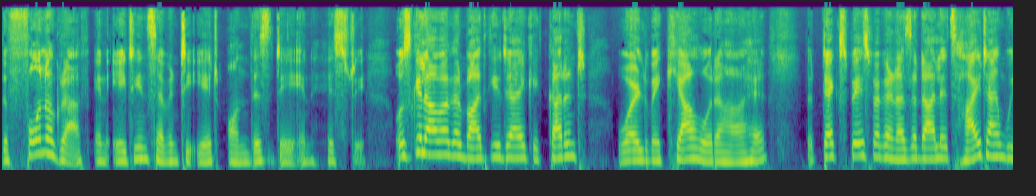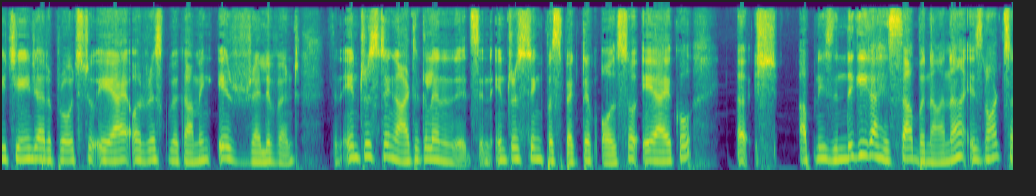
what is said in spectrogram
the phonograph in 1878 on this day in history. उसके अलावा अगर बात की जाए कि करंट वर्ल्ड में क्या हो रहा है तो टेक्स स्पेस पर अगर नज़र डाले it's high time we change our approach to AI और risk becoming irrelevant it's an interesting article and it's an interesting perspective also AI को अपनी ज़िंदगी का हिस्सा बनाना is not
